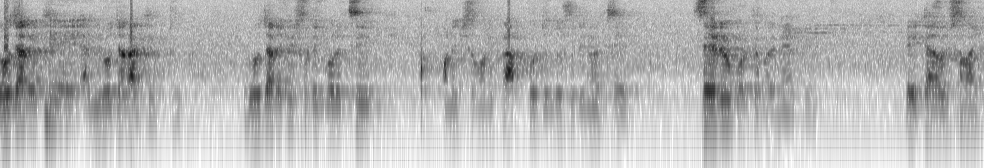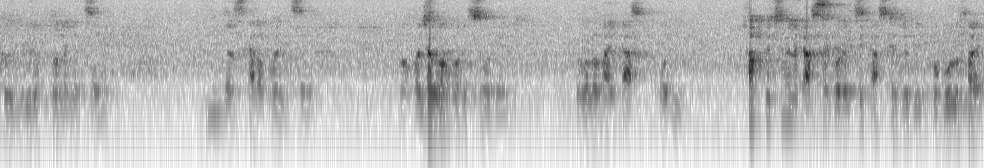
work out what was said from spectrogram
রোজা রেখে আমি রোজা রাখি একটু। রোজা রেখে শুটিং করেছি, অনেক সময় অনেক রাত পর্যন্ত শুটিং হয়েছে সেহেরেও করতে পারিনি একদিন। এইটা ওই সময় খুব বিরক্ত লেগেছে, মেজাজ খারাপ হয়েছে, বকাঝকা করেছে ওদের। বলো ভাই, কাজ করি। সব কিছু মিলে কাজটা করেছি, কাজটা যদি কবুল হয়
